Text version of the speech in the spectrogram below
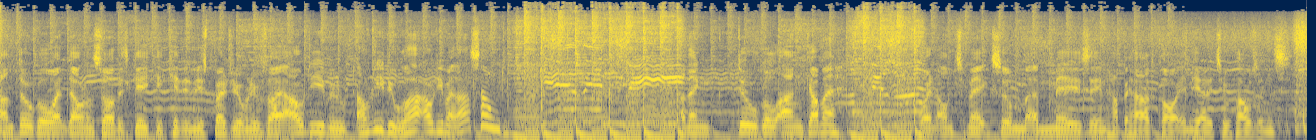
And Dougal went down and saw this geeky kid in his bedroom and he was like, How do you do, how do you do that? How do you make that sound? And then Dougal and Gammer went on to make some amazing happy hardcore in the early 2000s.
